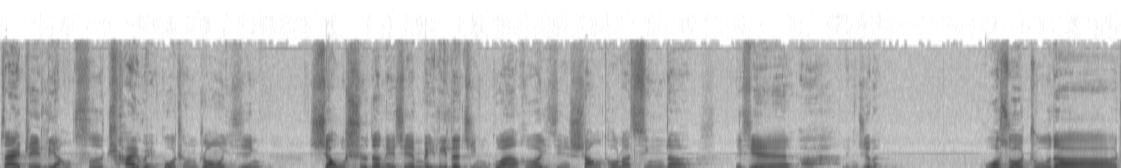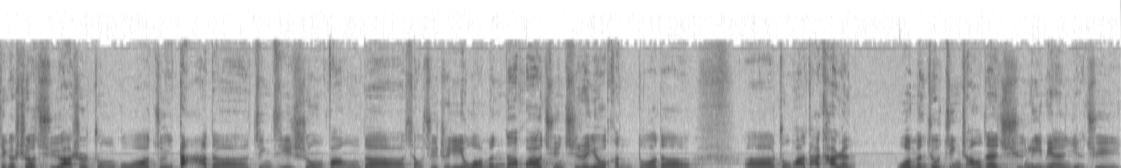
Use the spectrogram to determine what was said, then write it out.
在这两次拆违过程中，已经消失的那些美丽的景观和已经伤透了心的那些啊邻居们。我所住的这个社区啊，是中国最大的经济适用房的小区之一。我们的花友群其实也有很多的，呃，种花大咖人，我们就经常在群里面也去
